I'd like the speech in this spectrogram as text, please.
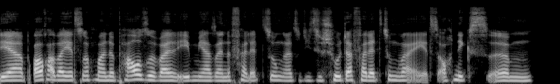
der braucht aber jetzt noch mal eine Pause, weil eben ja seine Verletzung, also diese Schulterverletzung war ja jetzt auch nichts, ähm,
